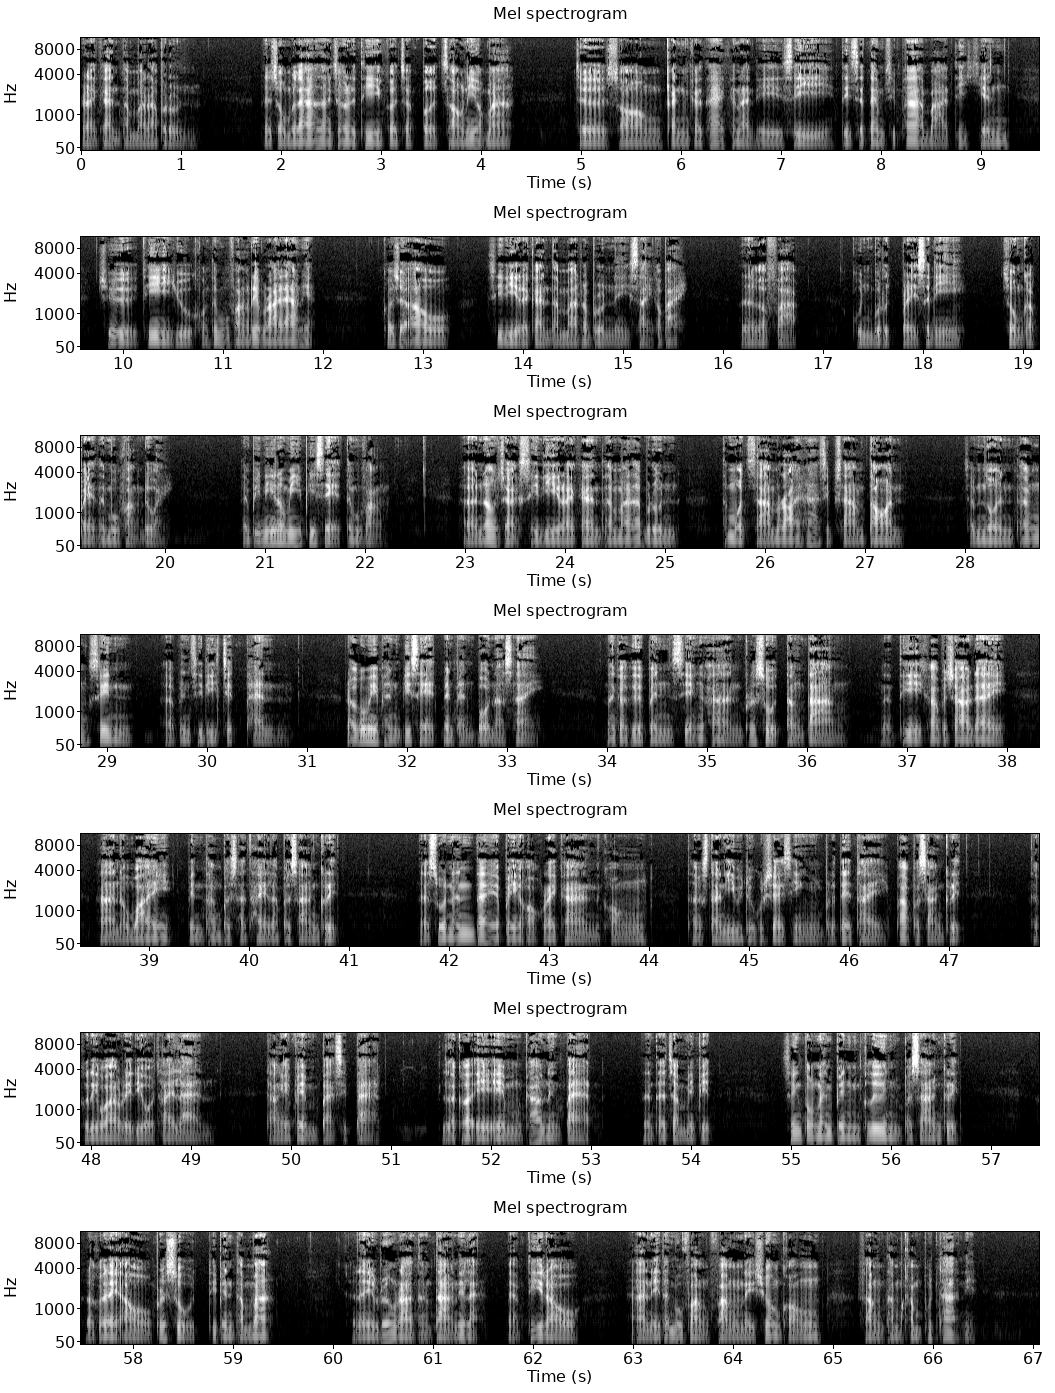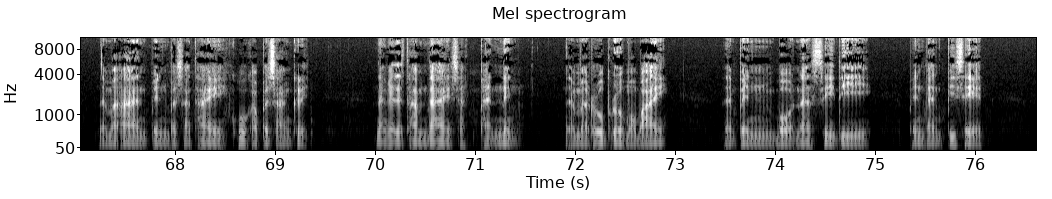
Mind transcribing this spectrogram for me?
รายการธรรมารับรุณแต่ส่งมาแล้วทางเจ้าหน้าที่ก็จะเปิดซองนี้ออกมา เจอซองกันกระแทกขนาด A4 ติดสแตมป์15 บาทที่เขียนชื่อที่อยู่ของท่านผู้ฟังเรียบร้อยแล้วเนี่ย ก็จะเอาซีดีรายการธรรมารับรุณในใส่เข้าไป แล้วก็ฝากคุณบุรุษไปรษณีย์ส่งกลับไปท่านผู้ฟังด้วยในปีนี้เรามีพิเศษท่านผู้ฟังออนอกจากซีดีรายการธรรมารับรุณทั้งหมด 353 ตอนจำนวนทั้งสิ้นเป็นซีดี7แผ่น เราก็มีแผ่นพิเศษเป็นแผ่นโบนัสให้ นั่นก็คือเป็นเสียงอ่านพระสูตรต่างๆ ที่ข้าพเจ้าได้อ่านเอาไว้เป็นทั้งภาษาไทยและภาษาอังกฤษแต่ส่วนนั้นได้ไปออกรายการของทางสถานีวิทยุกระจายเสียงประเทศไทย ภาคภาษาอังกฤษแล้วก็เรียกว่า Radio Thailand ทาง FM 88 แล้วก็ AM 918นั่นถ้าจำไม่ผิด ซึ่งตรงนั้นเป็นคลื่นภาษาอังกฤษ เราก็ได้เอาพระสูตรที่เป็นธรรมะ ในเรื่องราวต่างๆ นี่แหละ แบบที่เรา อ่านให้ท่านผู้ฟังฟังในช่วงของฟังทำคำพุทธะเนี่ยนำมาอ่านเป็นภาษาไทยคู่กับภาษาอังกฤษ นั่นก็จะทำได้สักแผ่นหนึ่งนำมารวบรวมเอาไว้นั่นเป็นโบนัสซีดี เป็นแผ่นพิเศษ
